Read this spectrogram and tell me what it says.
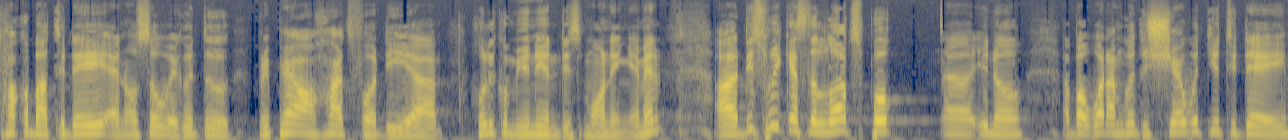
talk about today, and also we're going to prepare our hearts for the Holy Communion this morning. Amen. this week, as the Lord spoke uh, you know, about what I'm going to share with you today,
